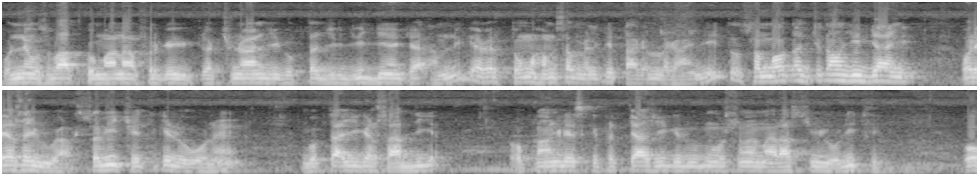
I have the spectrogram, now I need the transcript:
उनने उस बात को माना, फिर कई लक्ष्मीनारायण जी, गुप्ता जी, जीत गए क्या? हमने कि अगर तुम, हम सब मिलकर ताकत लगाएँगे तो संभवतः चुनाव जीत जाएँगे। और ऐसा ही हुआ। सभी क्षेत्र के लोगों ने गुप्ता जी का साथ दिया। और कांग्रेस के प्रत्याशी के रूप में उस समय महाराष्ट्र सिंह लोधी थे वो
